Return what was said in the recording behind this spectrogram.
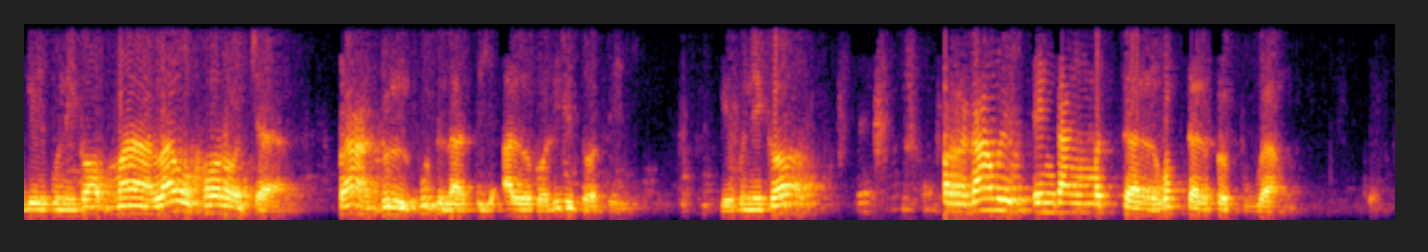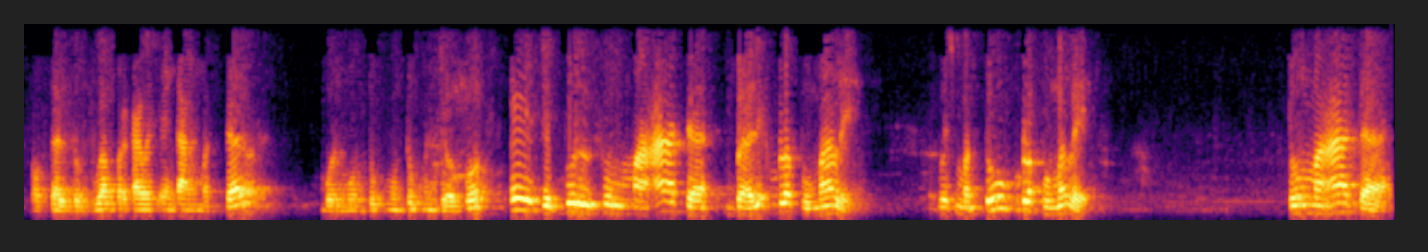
Nggih punika malau kharaja ba'dul fudlati al-ghalidati. Nggih punika perkawis ingkang medal wekdal bebuang. Wekdal bebuang perkawis ingkang medal. Pun muntuk-muntuk menjogo eh jebul summa ada balik mlebu malih. Wis metu mlebu malih. Summa ada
